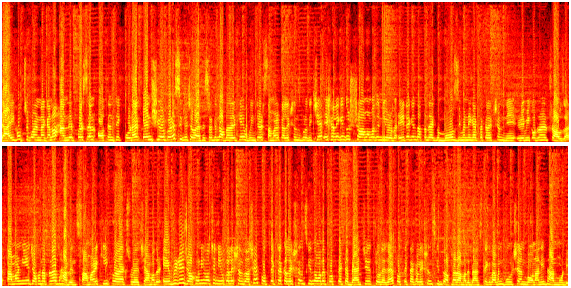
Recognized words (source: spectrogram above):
যাই হচ্ছে পড়েন না কেন hundred percent authentic product ensure করে সিগনেচার লাইফস্টাইল কিন্তু আপনাদেরকে উইন্টার সামার কালেকশনগুলো দিচ্ছে। এখানে কিন্তু সব আমাদের নিউ এটা কিন্তু আপনাদের একদম মোস্ট ডিমান্ডিং একটা কালেকশন রেমি কটনের ট্রাউজার সামার নিয়ে যখন আপনারা ভাবেন সামারে কি প্রোডাক্টস রয়েছে, আমাদের এভরিডে যখনই হচ্ছে নিউ কালেকশন আসে, প্রত্যেকটা কালেকশন কিন্তু আমাদের প্রত্যেকটা ব্রাঞ্চে চলে যায়। প্রত্যেকটা কালেকশন কিন্তু আপনারা আমাদের ব্রাঞ্চ থেকে পাবেন গুলশান, বনানী, ধানমন্ডি,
